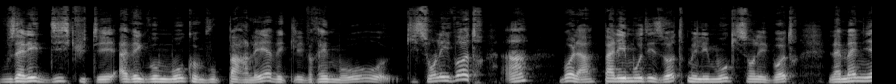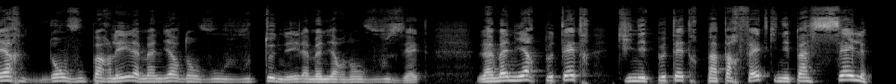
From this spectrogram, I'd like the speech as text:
Vous allez discuter avec vos mots comme vous parlez, avec les vrais mots qui sont les vôtres, hein voilà, pas les mots des autres, mais les mots qui sont les vôtres, la manière dont vous parlez, la manière dont vous vous tenez, la manière dont vous êtes, la manière peut-être qui n'est peut-être pas parfaite, qui n'est pas celle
